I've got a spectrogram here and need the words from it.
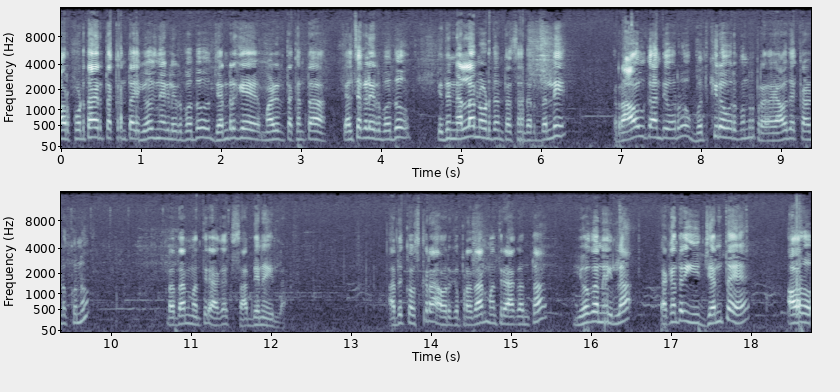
ಅವ್ರು ಕೊಡ್ತಾ ಇರ್ತಕ್ಕಂಥ ಯೋಜನೆಗಳಿರ್ಬೋದು, ಜನರಿಗೆ ಮಾಡಿರ್ತಕ್ಕಂಥ ಕೆಲಸಗಳಿರ್ಬೋದು, ಇದನ್ನೆಲ್ಲ ನೋಡಿದಂಥ ಸಂದರ್ಭದಲ್ಲಿ ರಾಹುಲ್ ಗಾಂಧಿಯವರು ಬದುಕಿರೋವರೆಗೂ ಪ್ರ, ಯಾವುದೇ ಕಾರಣಕ್ಕೂ ಪ್ರಧಾನಮಂತ್ರಿ ಆಗಕ್ಕೆ ಸಾಧ್ಯನೇ ಇಲ್ಲ. ಅದಕ್ಕೋಸ್ಕರ ಅವ್ರಿಗೆ ಪ್ರಧಾನಮಂತ್ರಿ ಆಗೋಂಥ ಯೋಗನೂ ಇಲ್ಲ. ಯಾಕಂದರೆ ಈ ಜನತೆ, ಅವರು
